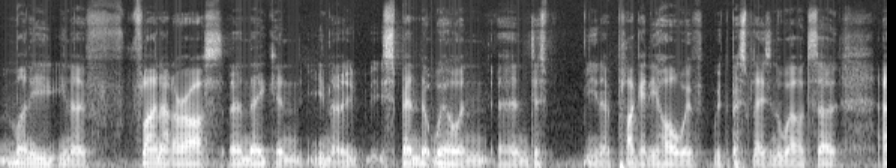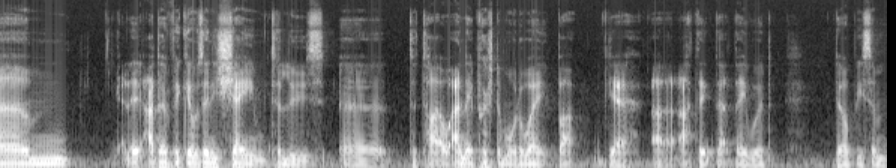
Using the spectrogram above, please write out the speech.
money. You know, f- flying out their ass, and they can you know spend at will and and just you know plug any hole with with the best players in the world. So. Um, I don't think it was any shame to lose uh, the title, and they pushed them all the way. But yeah, I, I think that they would. There'll be some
